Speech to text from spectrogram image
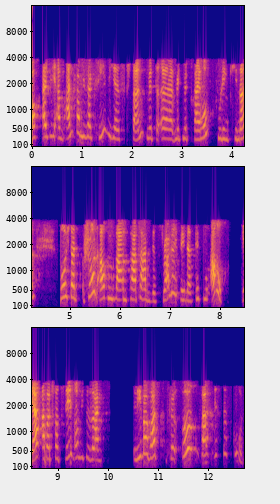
auch als ich am Anfang dieser Krise hier stand mit äh, mit mit drei Homeschooling-Kindern, wo ich dann schon auch paar, ein paar Tage gestruggelt bin, das bist du auch. Ja, aber trotzdem irgendwie zu sagen, lieber Gott, für irgendwas ist es gut.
